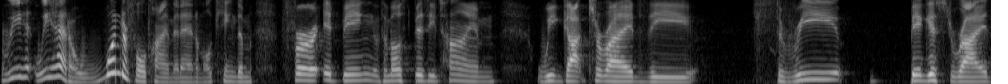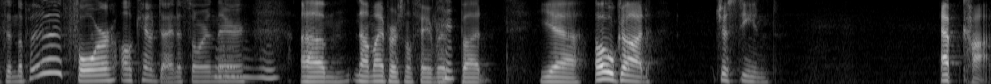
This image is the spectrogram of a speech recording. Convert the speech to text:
we we had a wonderful time at Animal Kingdom for it being the most busy time. We got to ride the three biggest rides in the eh, four. I'll count dinosaur in there. Um, not my personal favorite, but yeah. Oh God, Justine. Epcot.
